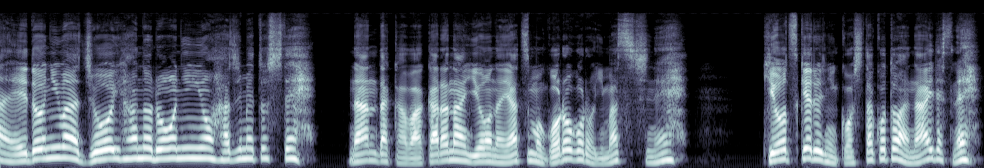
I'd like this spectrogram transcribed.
あ江戸には上位派の浪人をはじめとしてなんだかわからないようなやつもゴロゴロいますしね。気をつけるに越したことはないですね。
